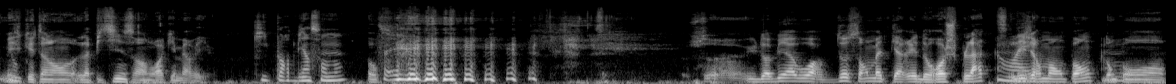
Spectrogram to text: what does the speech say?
Mais ce qui est un, la piscine, c'est un endroit qui est merveilleux. Qui porte bien son nom. Oh. Ça, il doit bien avoir 200 mètres carrés de roches plates, Ouais. légèrement en pente, donc on,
